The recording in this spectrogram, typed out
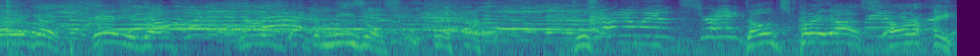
very good. There you go. Now he's got the measles. I don't know my own strength. don't spray us. All right.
